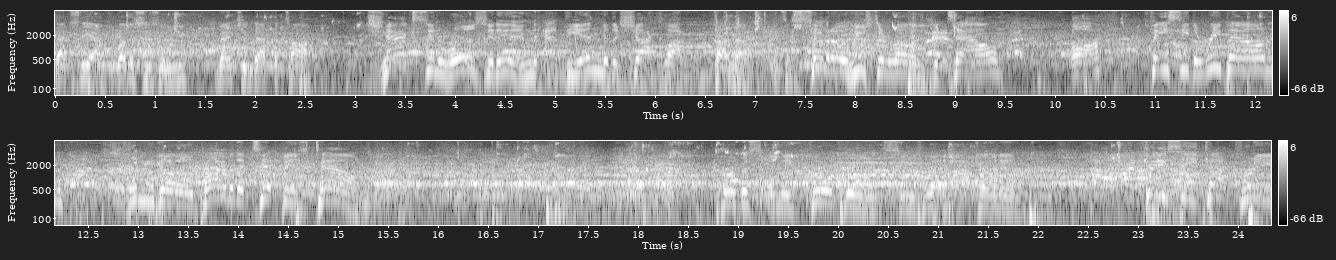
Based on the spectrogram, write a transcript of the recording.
That's the athleticism you mentioned at the top. Jackson rolls it in at the end of the shot clock. Timeout. It's a 7-0 Houston run. Vital off. Facey the rebound. Wouldn't go. Prime of the tip is down. Purvis only four points. He was red hot coming in. Facey got three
